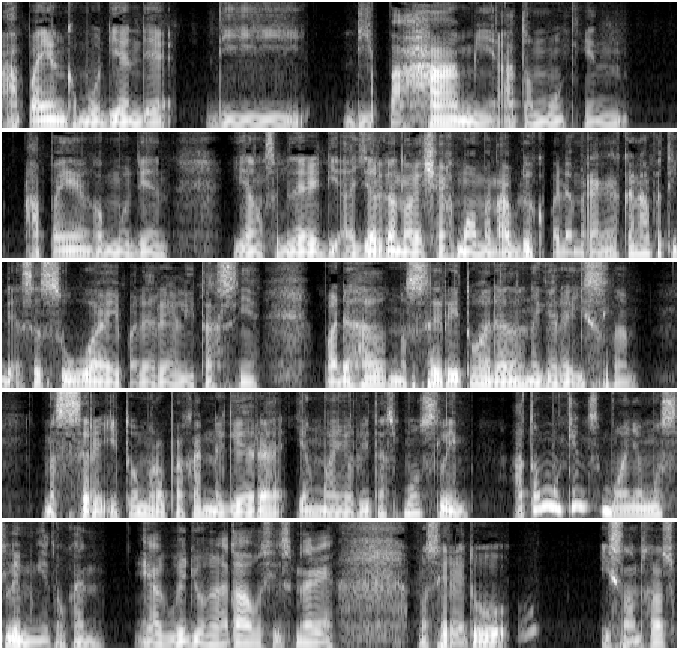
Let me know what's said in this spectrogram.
Apa yang kemudian dia di dipahami atau mungkin apa yang kemudian yang sebenarnya diajarkan oleh Syekh Muhammad Abdul kepada mereka kenapa tidak sesuai pada realitasnya padahal Mesir itu adalah negara Islam Mesir itu merupakan negara yang mayoritas muslim atau mungkin semuanya muslim gitu kan. Ya gue juga nggak tahu sih sebenarnya Mesir itu Islam 100%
